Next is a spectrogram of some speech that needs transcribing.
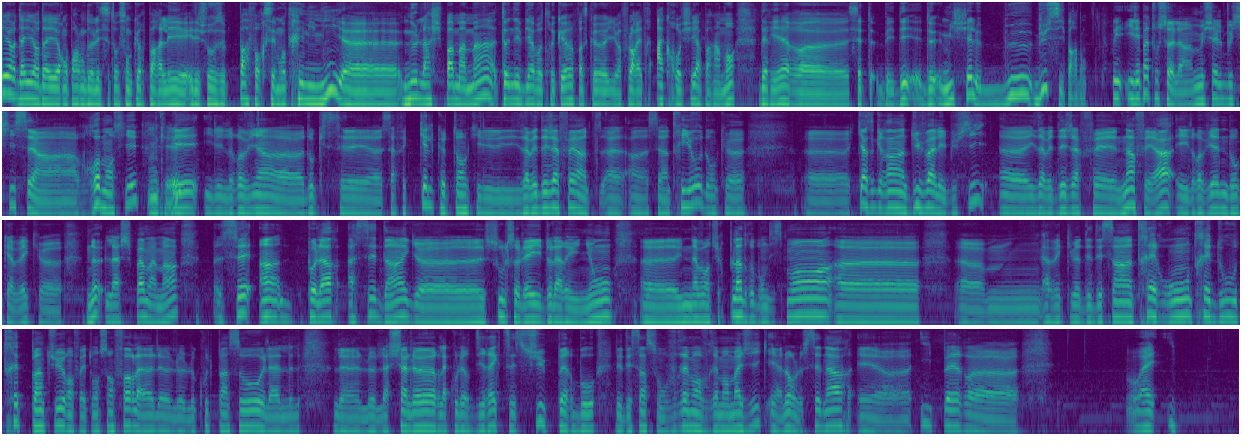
D'ailleurs, d'ailleurs, d'ailleurs, en parlant de laisser son cœur parler et des choses pas forcément très mimi, euh, ne lâche pas ma main, tenez bien votre cœur parce qu'il va falloir être accroché apparemment derrière euh, cette BD de Michel Bu- Bussy, pardon. Oui, il n'est pas tout seul. hein. Michel Bussy, c'est un romancier et il revient. euh, donc, c'est, ça fait quelques temps qu'ils avaient déjà fait un- c'est un trio. Donc, euh, Casgrain, Duval et Bussy. euh, ils avaient déjà fait Nymphéa et ils reviennent donc avec euh, Ne lâche pas ma main. C'est un polar assez dingue euh, sous le soleil de la Réunion, une aventure plein de rebondissements. Euh, avec des dessins très ronds, très doux, très peinture en fait. On sent fort le, coup de pinceau, la, la chaleur, la couleur directe. C'est super beau. Les dessins sont vraiment, vraiment magiques. Et alors le scénar est euh, hyper... euh, Ouais, hyper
